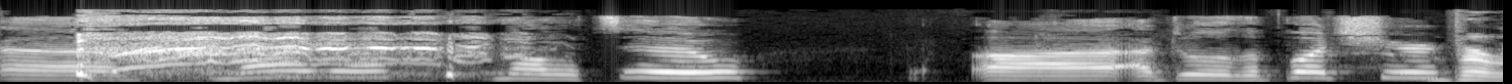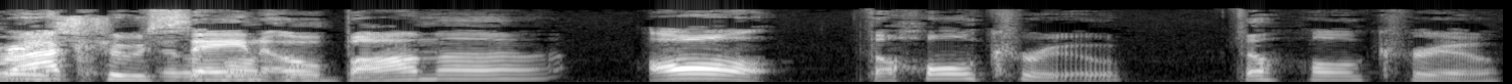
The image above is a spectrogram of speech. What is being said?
Uh, Kamala, Kamala 2, uh, Abdullah the Butcher, Barack Grace- Hussein Obama, all the whole crew, the whole crew.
